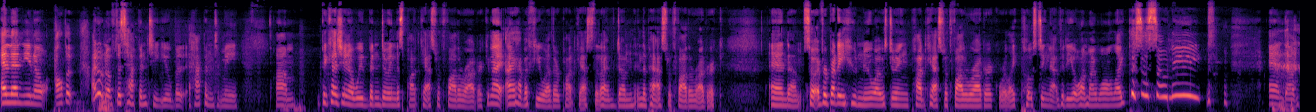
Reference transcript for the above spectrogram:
And then, you know, all the I don't know if this happened to you, but it happened to me. Um because, you know, we've been doing this podcast with Father Roderick and I, I have a few other podcasts that I've done in the past with Father Roderick. And um so everybody who knew I was doing podcasts with Father Roderick were like posting that video on my wall like this is so neat. and um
